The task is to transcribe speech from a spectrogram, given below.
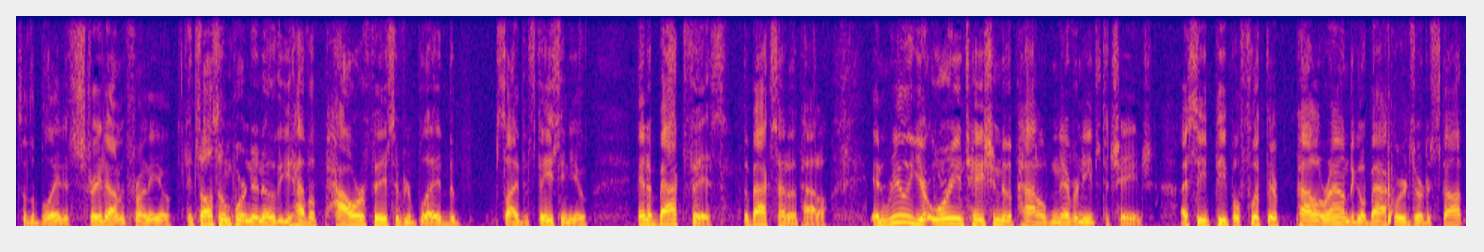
so the blade is straight out in front of you. It's also important to know that you have a power face of your blade, the side that's facing you, and a back face, the back side of the paddle. And really your orientation to the paddle never needs to change. I see people flip their paddle around to go backwards or to stop.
